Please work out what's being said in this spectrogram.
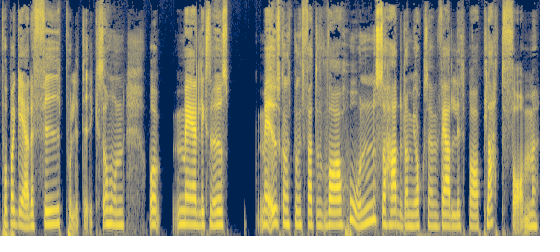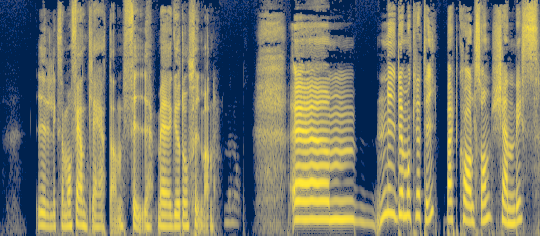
propagerade Fi-politik. Så hon, och med, liksom urs, med utgångspunkt för att vara hon så hade de ju också en väldigt bra plattform i liksom offentligheten, Fi, med Gudrun Schyman. Ehm, Ny Demokrati, Bert Karlsson, kändis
